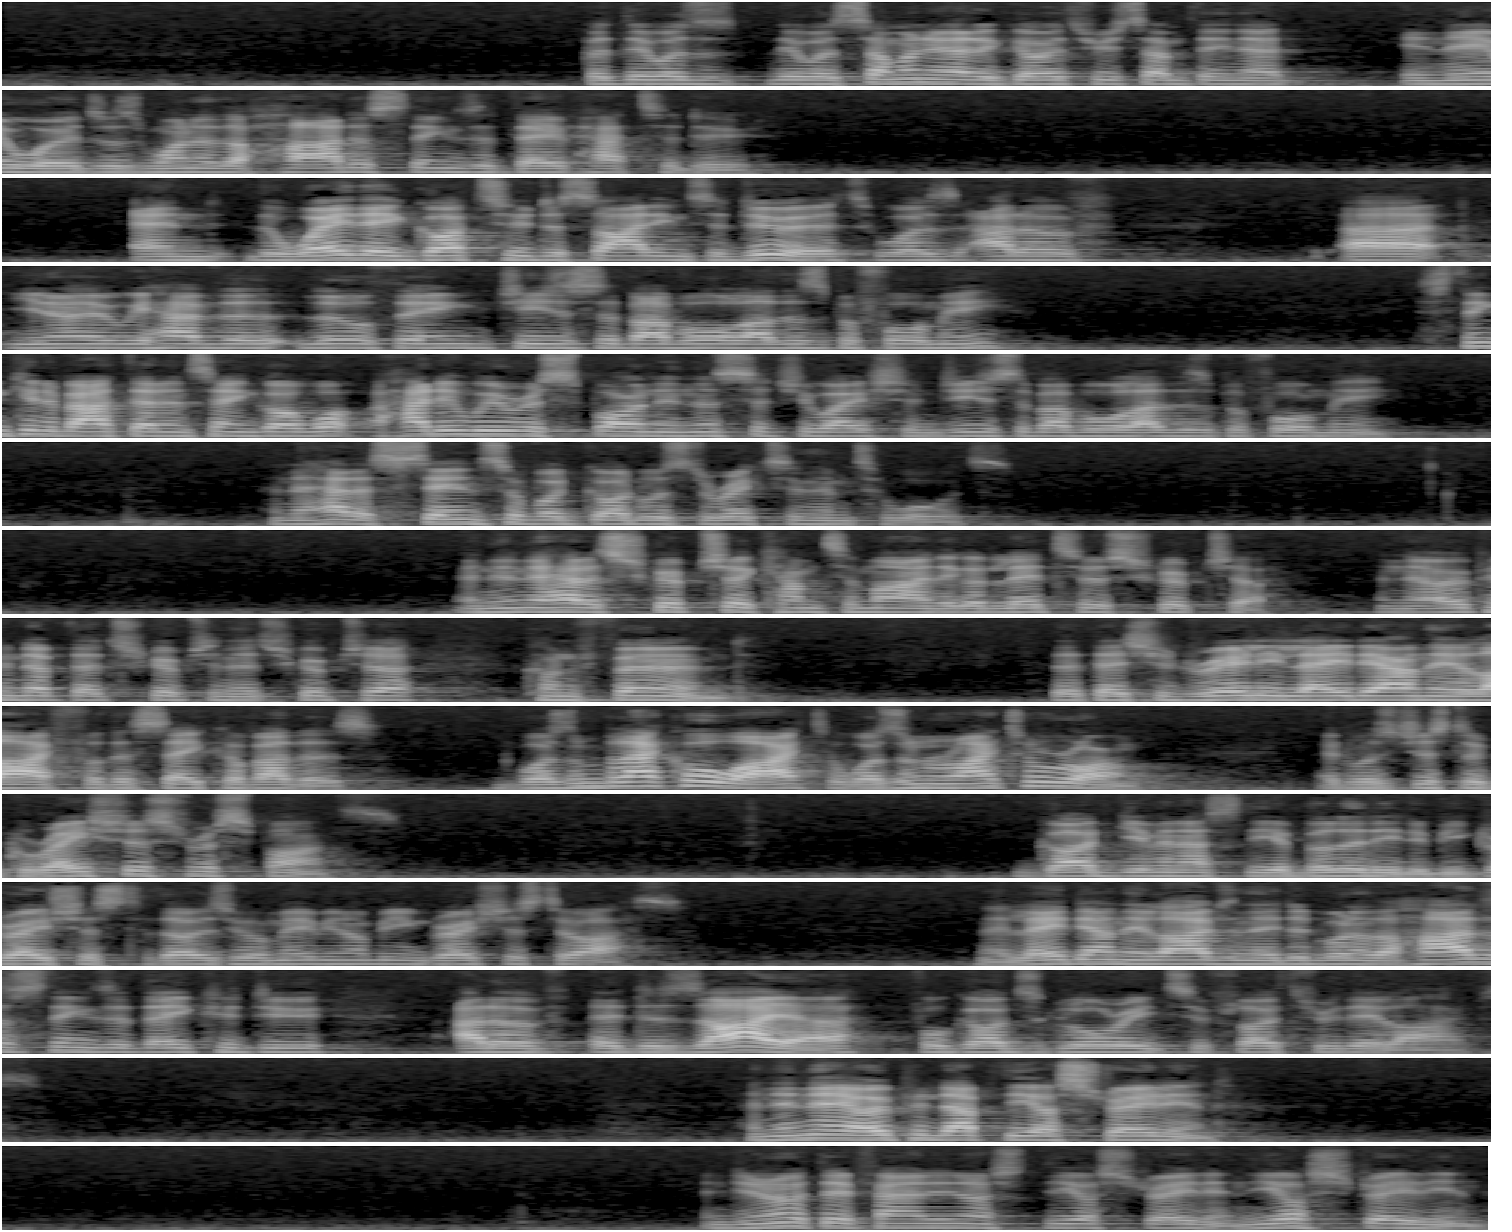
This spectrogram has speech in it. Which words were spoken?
But there was, there was someone who had to go through something that in their words, was one of the hardest things that they've had to do. And the way they got to deciding to do it was out of, uh, you know, we have the little thing, Jesus above all others before me. Just thinking about that and saying, God, what, how do we respond in this situation? Jesus above all others before me. And they had a sense of what God was directing them towards. And then they had a scripture come to mind. They got led to a scripture. And they opened up that scripture, and that scripture confirmed that they should really lay down their life for the sake of others. It wasn't black or white, it wasn't right or wrong. It was just a gracious response. God given us the ability to be gracious to those who are maybe not being gracious to us. And they laid down their lives and they did one of the hardest things that they could do out of a desire for God's glory to flow through their lives. And then they opened up the Australian. And do you know what they found in the Australian? The Australian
